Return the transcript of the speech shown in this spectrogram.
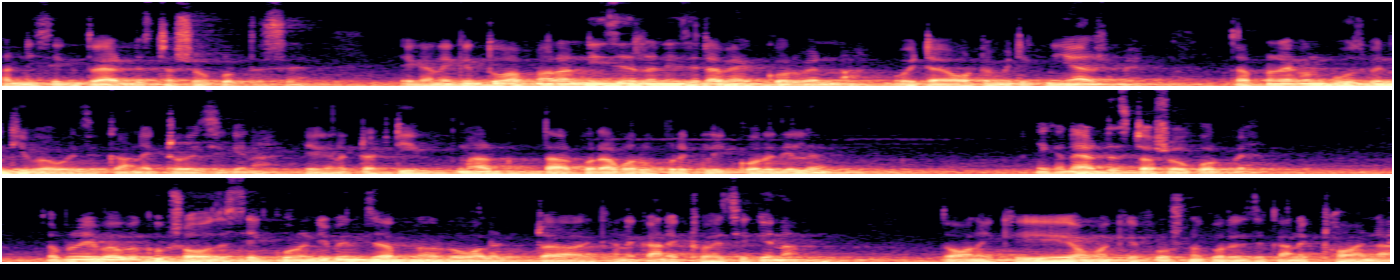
আর নিচে কিন্তু অ্যাড্রেসটা শো করতেছে। এখানে কিন্তু আপনারা নিজেরা নিজেরা ব্যাক করবেন না, ওইটা অটোমেটিক নিয়ে আসবে। তো আপনারা এখন বুঝবেন কীভাবে যে কানেক্ট হয়েছে কিনা। এখানে একটা টিক মার্ক তারপরে আবার উপরে ক্লিক করে দিলে এখানে অ্যাড্রেসটা শো করবে। আপনারা এইভাবে খুব সহজে চেক করে নেবেন যে আপনার ওয়ালেটটা এখানে কানেক্ট হয়েছে কিনা। তো অনেকেই আমাকে প্রশ্ন করে যে কানেক্ট হয় না,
